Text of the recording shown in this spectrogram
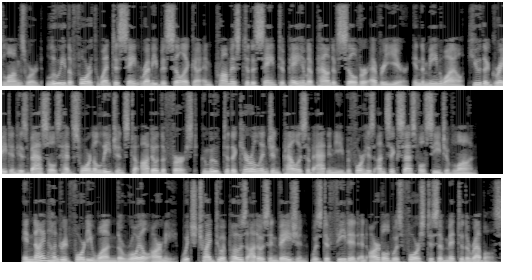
Longsword, Louis IV went to St. Remy Basilica and promised to the saint to pay him a pound of silver every year. In the meanwhile, Hugh the Great and his vassals had sworn allegiance to Otto I, who moved to the Carolingian palace of Attigny before his unsuccessful siege of Laon. In 941 the royal army, which tried to oppose Otto's invasion, was defeated and Ardold was forced to submit to the rebels.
